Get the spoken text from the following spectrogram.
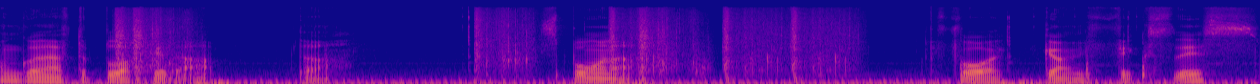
I'm gonna have to block it up, the spawner, before I go and fix this.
